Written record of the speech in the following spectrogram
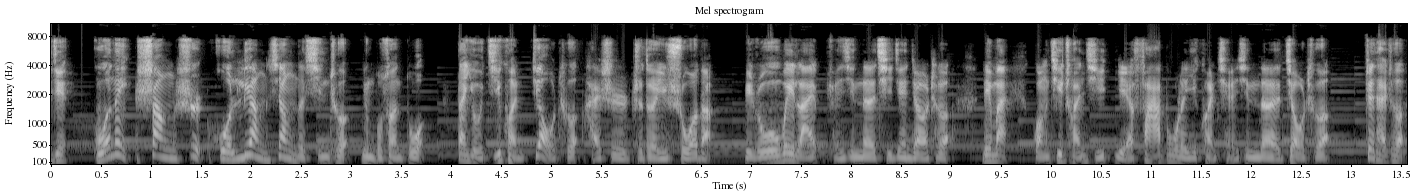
近国内上市或亮相的新车并不算多，但有几款轿车还是值得一说的，比如蔚来全新的旗舰轿车。另外，广汽传祺也发布了一款全新的轿车，这台车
